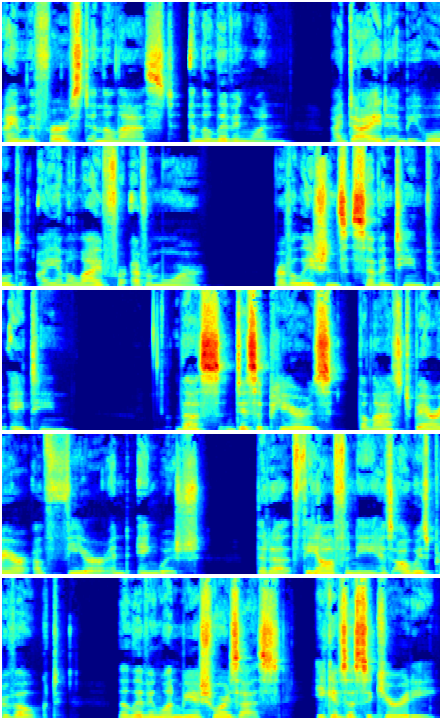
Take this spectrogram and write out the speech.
I am the first and the last, and the living one. I died, and behold, I am alive forevermore. Revelations 17 through 18. Thus disappears the last barrier of fear and anguish that a theophany has always provoked the living one reassures us. He gives us security.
